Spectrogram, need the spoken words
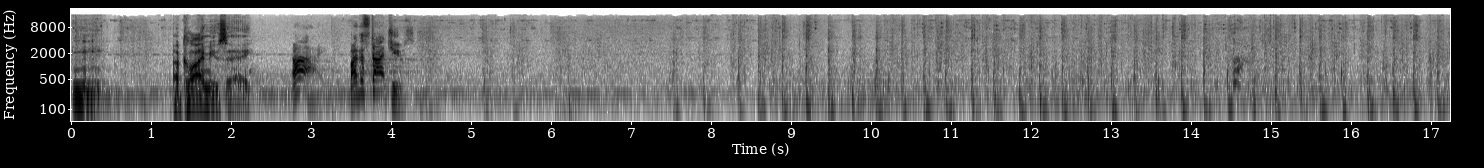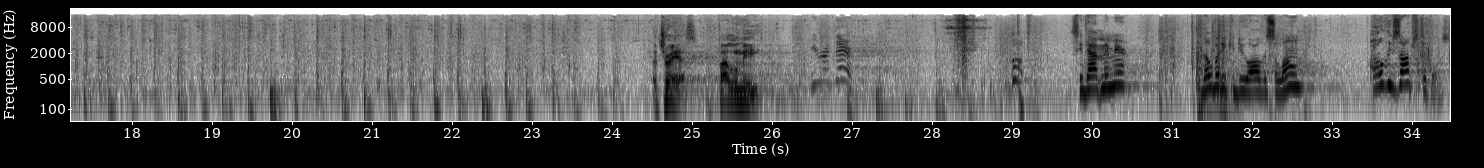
Hmm. A climb, you say? Aye, by the statues. Atreus, follow me. Be right there. See that, Mimir? Nobody can do all this alone. All these obstacles.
